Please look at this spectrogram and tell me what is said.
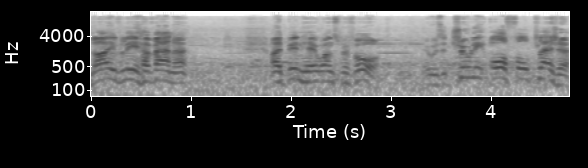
Lively Havana. I've been here once before. It was a truly awful pleasure.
